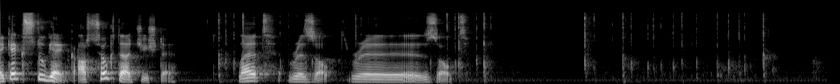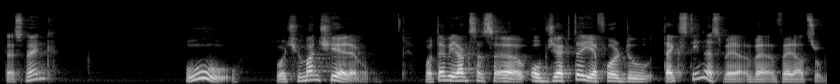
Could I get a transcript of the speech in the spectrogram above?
Եկեք ստուգենք, արդյոք դա ճիշտ է։ Let result result. Տեսնենք։ Ու ոչ ոման չի երևում որտեվ իրանք sense օբյեկտը երբ որ դու տեքստին ես վերածում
